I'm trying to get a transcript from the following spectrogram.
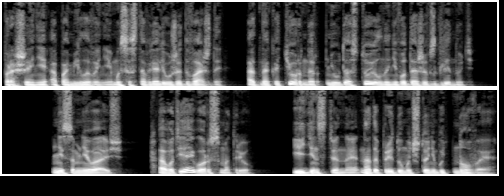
Прошение о помиловании мы составляли уже дважды, однако Тернер не удостоил на него даже взглянуть. Не сомневаюсь. А вот я его рассмотрю. Единственное, надо придумать что-нибудь новое.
